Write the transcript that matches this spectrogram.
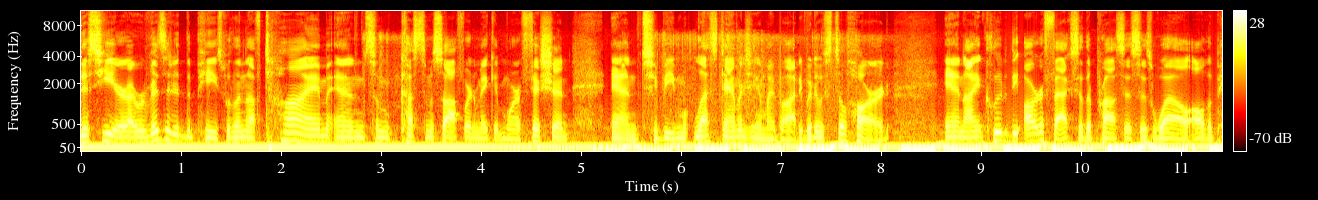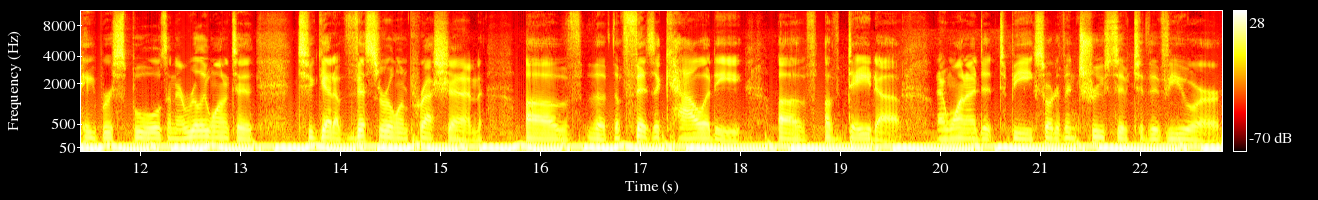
this year, I revisited the piece with enough time and some custom software to make it more efficient and to be less damaging in my body, but it was still hard and I included the artifacts of the process as well, all the paper spools, and I really wanted to to get a visceral impression of the, the physicality of of data. I wanted it to be sort of intrusive to the viewer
